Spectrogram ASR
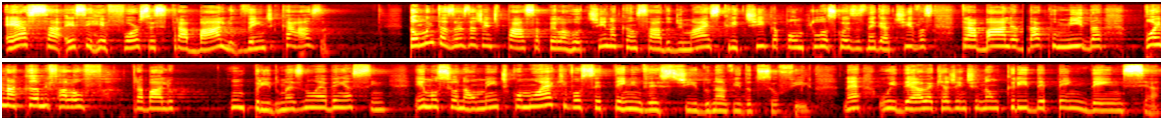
essa, esse reforço, esse trabalho vem de casa. Então, muitas vezes a gente passa pela rotina cansado demais, critica, pontua as coisas negativas, trabalha, dá comida, põe na cama e fala: ufa, trabalho cumprido, mas não é bem assim. Emocionalmente, como é que você tem investido na vida do seu filho? Né? O ideal é que a gente não crie dependência,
